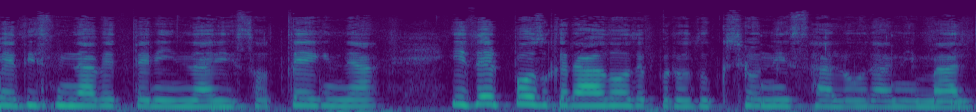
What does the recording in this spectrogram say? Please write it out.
medicina veterinaria y zootecnia y del posgrado de producción y salud animal.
